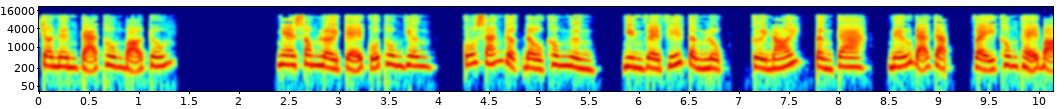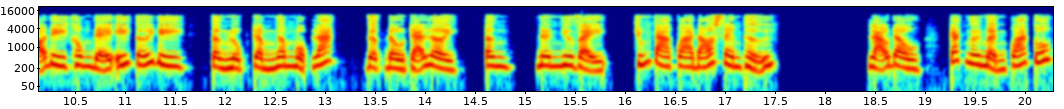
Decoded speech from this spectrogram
cho nên cả thôn bỏ trốn. Nghe xong lời kể của thôn dân, cố sáng gật đầu không ngừng, nhìn về phía tần lục, cười nói, tần ca, nếu đã gặp, vậy không thể bỏ đi không để ý tới đi, tần lục trầm ngâm một lát, gật đầu trả lời, ân, nên như vậy, chúng ta qua đó xem thử. Lão đầu, các ngươi mệnh quá tốt,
